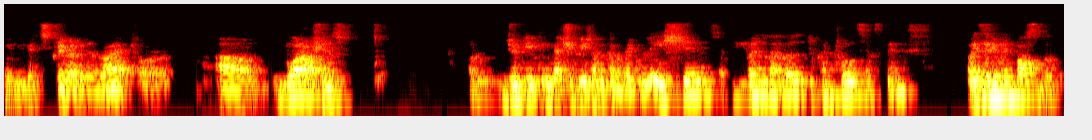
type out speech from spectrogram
maybe gets triggered in a riot or uh, what options do you think that should be some kind of regulations at the UN level to control such things? Or is it even possible?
